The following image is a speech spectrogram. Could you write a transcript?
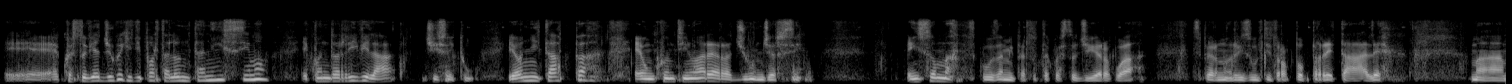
E è questo viaggio qui che ti porta lontanissimo e quando arrivi là ci sei tu. E ogni tappa è un continuare a raggiungersi. E insomma, scusami per tutto questo giro qua, spero non risulti troppo pretale, ma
